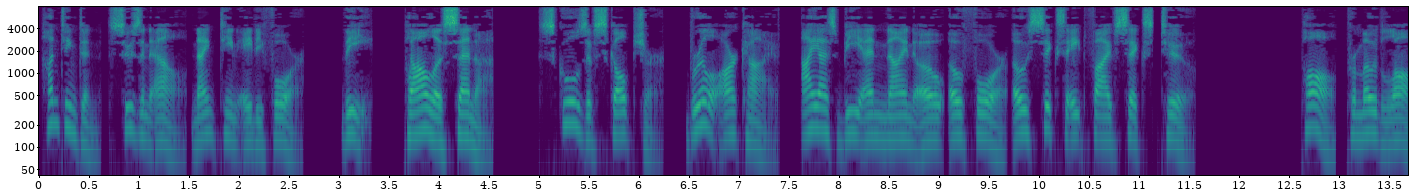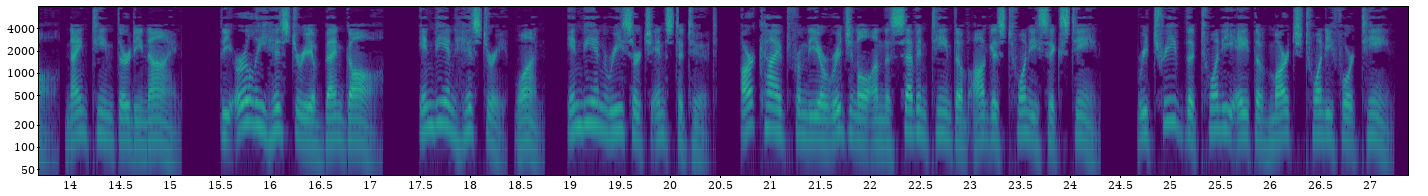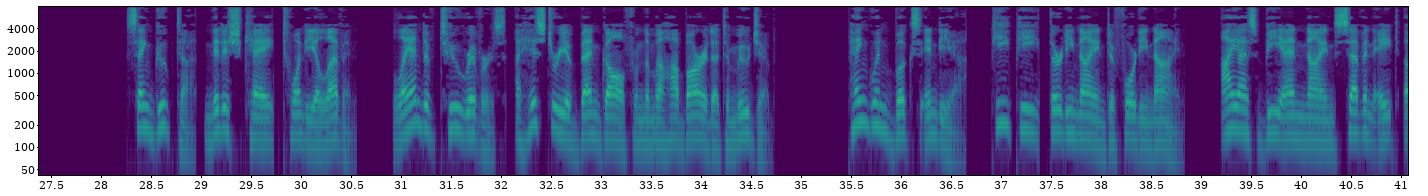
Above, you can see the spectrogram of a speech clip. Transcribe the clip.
Huntington, Susan L. 1984. The Pala Sena Schools of Sculpture. Brill Archive. ISBN 90-04-06856-2. Paul, Pramod Lal 1939. The Early History of Bengal. Indian History, 1. Indian Research Institute. Archived from the original on 17 August 2016. Retrieved 28 March 2014. Sengupta, Nitish K. 2011. Land of Two Rivers, A History of Bengal from the Mahabharata to Mujib. Penguin Books India. Pp. 39-49. ISBN 978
